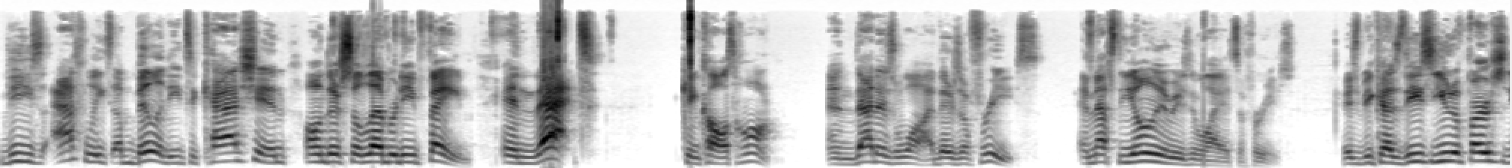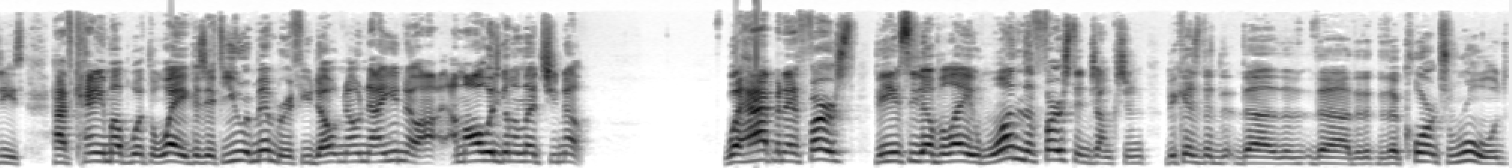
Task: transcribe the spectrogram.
these athletes' ability to cash in on their celebrity fame. And that can cause harm. And that is why there's a freeze. And that's the only reason why it's a freeze is because these universities have came up with a way. Because if you remember, if you don't know now, you know. I, am always going to let you know. What happened at first? The NCAA won the first injunction because the the the the, the, the courts ruled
